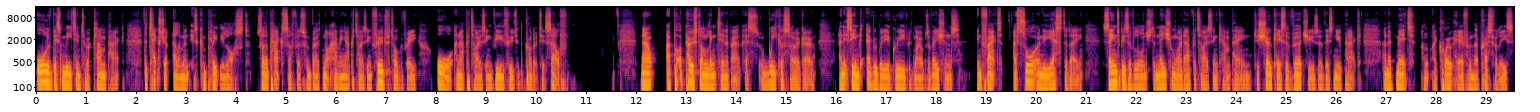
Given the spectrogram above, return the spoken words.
all of this meat into a clam pack, the texture element is completely lost. So the pack suffers from both not having appetizing food photography or an appetizing view through to the product itself. Now, I put a post on LinkedIn about this a week or so ago, and it seemed everybody agreed with my observations. In fact, I saw only yesterday Sainsbury's have launched a nationwide advertising campaign to showcase the virtues of this new pack and admit, and I quote here from their press release,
